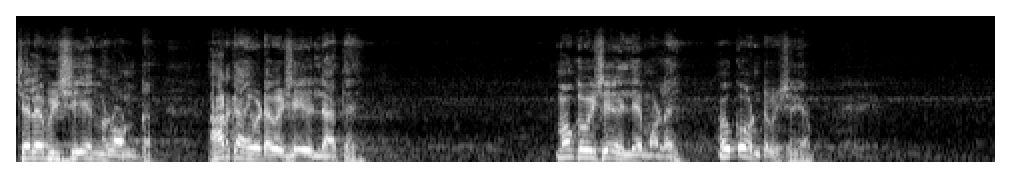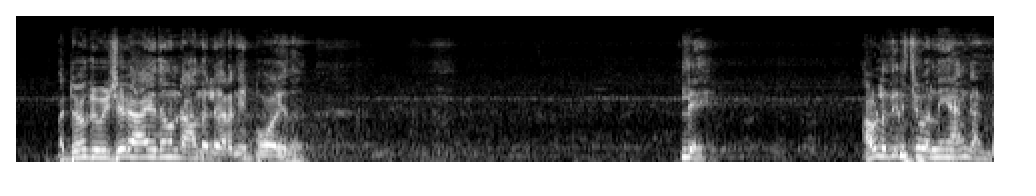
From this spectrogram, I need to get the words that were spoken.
ചില വിഷയങ്ങളുണ്ട്. ആർക്കാ ഇവിടെ വിഷയമില്ലാത്ത? മോക്ക് വിഷയമില്ലേ മോളെ? അവൾക്കും ഉണ്ട് വിഷയം. മറ്റവർക്ക് വിഷയമായതുകൊണ്ടാണല്ലോ ഇറങ്ങിപ്പോയത്. ഇല്ലേ? അവൾ തിരിച്ചു വന്ന് ഞാൻ കണ്ടു.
